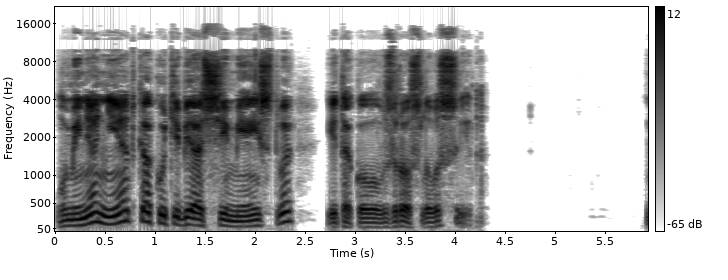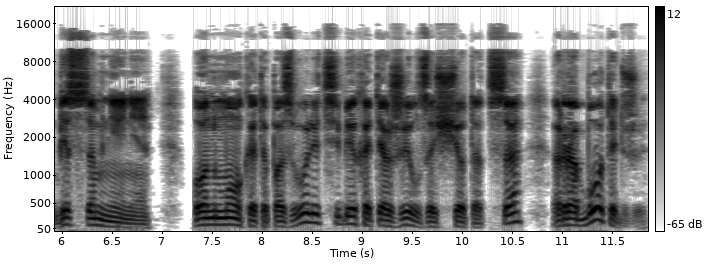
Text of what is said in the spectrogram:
у меня нет, как у тебя, семейства и такого взрослого сына». Без сомнения, он мог это позволить себе, хотя жил за счет отца, работать же,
